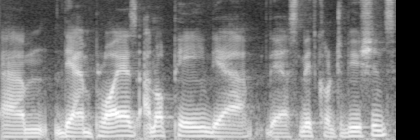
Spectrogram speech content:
um, their employers are not paying their, their SSNIT contributions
